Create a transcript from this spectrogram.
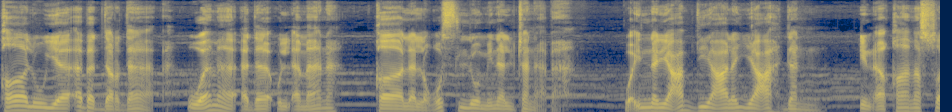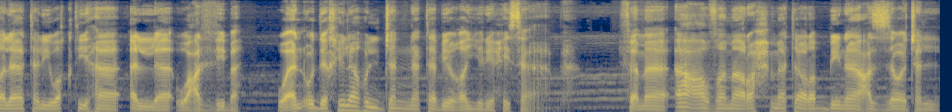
قالوا يا أبا الدرداء وما أداء الأمانة؟ قال الغسل من الجنابة. وإن لعبدي علي عهدا إن أقام الصلاة لوقتها ألا أعذبه وأن أدخله الجنة بغير حساب. فما أعظم رحمة ربنا عز وجل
